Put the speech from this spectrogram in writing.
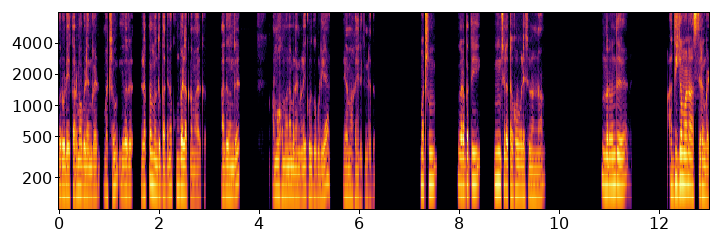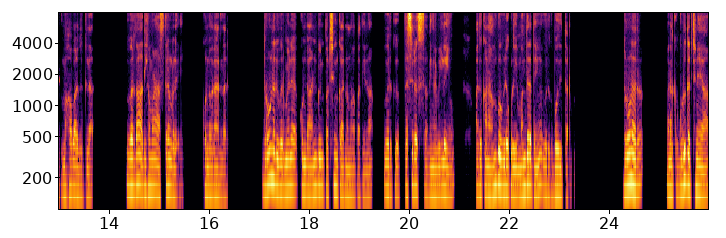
இவருடைய கர்ம பலன்கள் மற்றும் இவர் லக்னம் வந்து பார்த்தீங்கன்னா கும்ப லக்னமாக இருக்குது அது வந்து அமோகமான பலன்களை கொடுக்கக்கூடிய இடமாக இருக்கின்றது. மற்றும் இவரை பற்றி இன்னும் சில தகவல்களை சொல்லணும்னா இவர் வந்து அதிகமான அஸ்திரங்கள் மகாபாரதத்தில் இவர் தான் அதிகமான அஸ்திரங்களை கொண்டவராக இருந்தார். துரோணர் இவர் மேலே கொண்ட அன்பின் பற்றின் காரணமாக பார்த்தீங்கன்னா இவருக்கு பிரசிரஸ் அப்படிங்கிற வில்லையும் அதுக்கான அம்பு விடக்கூடிய மந்திரத்தையும் இவருக்கு போதித்தார். துரோணர் எனக்கு குரு தட்சிணையாக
